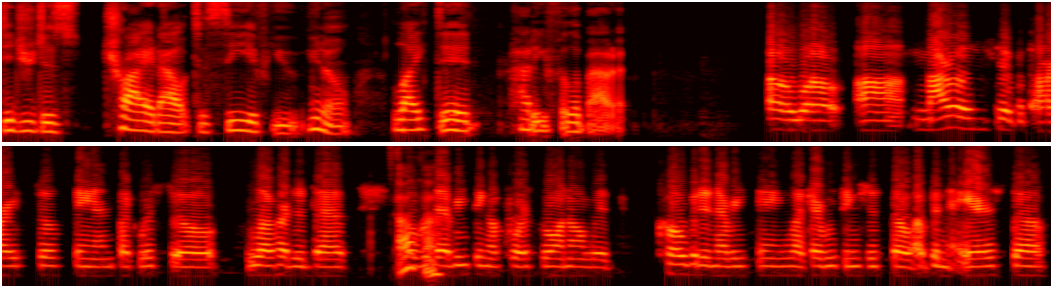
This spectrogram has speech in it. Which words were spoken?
did you just try it out to see if you, you know, liked it? How do you feel about it? Oh well, uh, my relationship with Ari still stands. Like we're still love her to death. Okay. But with everything, of course, going on with COVID and everything, like everything's just so up in the air. So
